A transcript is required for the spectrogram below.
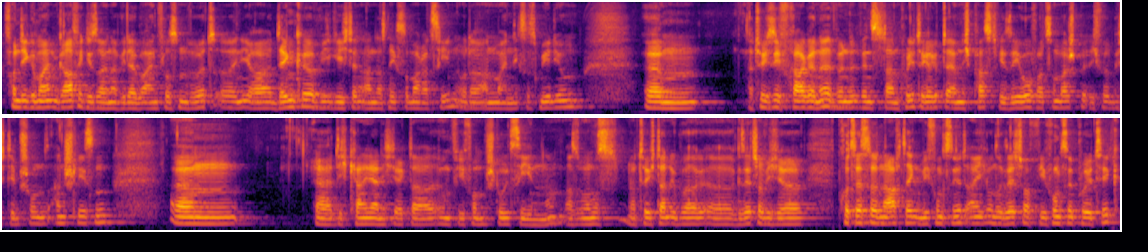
von die gemeinten Grafikdesigner wieder beeinflussen wird äh, in ihrer Denke, wie gehe ich denn an das nächste Magazin oder an mein nächstes Medium. Ähm, Natürlich ist die Frage, ne, wenn es da einen Politiker gibt, der einem nicht passt, wie Seehofer zum Beispiel, ich würde mich dem schon anschließen. Ähm, äh, dich kann ja nicht direkt da irgendwie vom Stuhl ziehen. Ne? Also man muss natürlich dann über äh, gesellschaftliche Prozesse nachdenken, wie funktioniert eigentlich unsere Gesellschaft, wie funktioniert Politik.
